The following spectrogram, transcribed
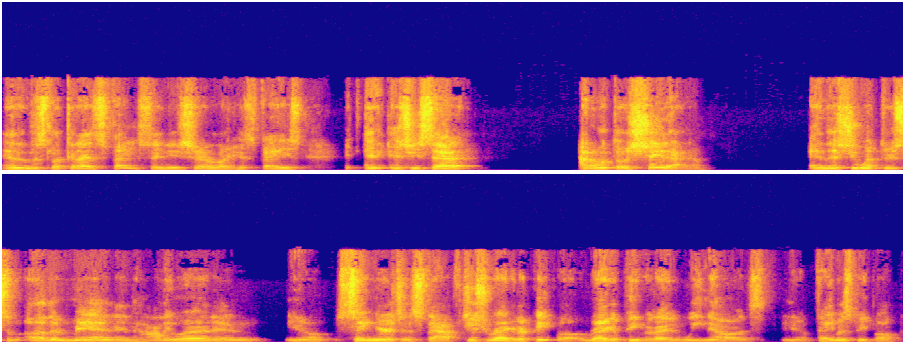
And just look at his face. And you show like his face. And, and she said, I don't want to throw shade at him. And then she went through some other men in Hollywood and, you know, singers and stuff, just regular people, regular people that we know as, you know, famous people.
